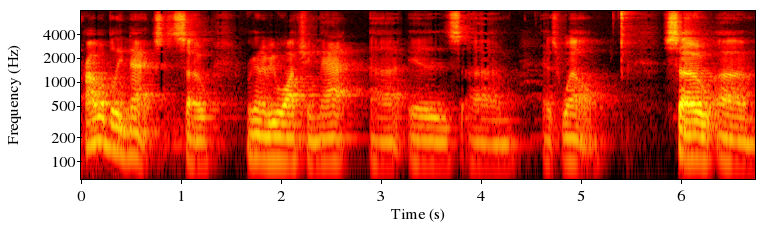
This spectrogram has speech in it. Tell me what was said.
probably next. So we're going to be watching that uh, is um, as well. So. Um,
